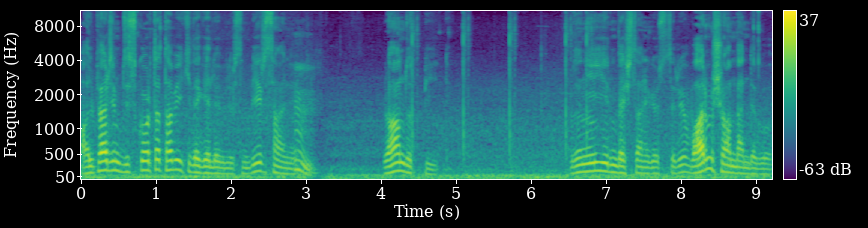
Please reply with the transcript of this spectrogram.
Alper'cim Discord'a tabii ki de gelebilirsin. Bir saniye. Hmm. Rounded beat. Burada niye 25 tane gösteriyor? Var mı şu an bende bu?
